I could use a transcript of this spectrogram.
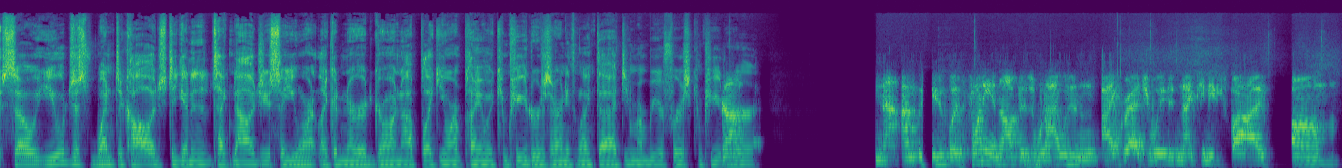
so you just went to college to get into technology. So you weren't like a nerd growing up. Like you weren't playing with computers or anything like that. Do you remember your first computer? No. I'm, but funny enough is when I was in, I graduated in 1985. Um,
